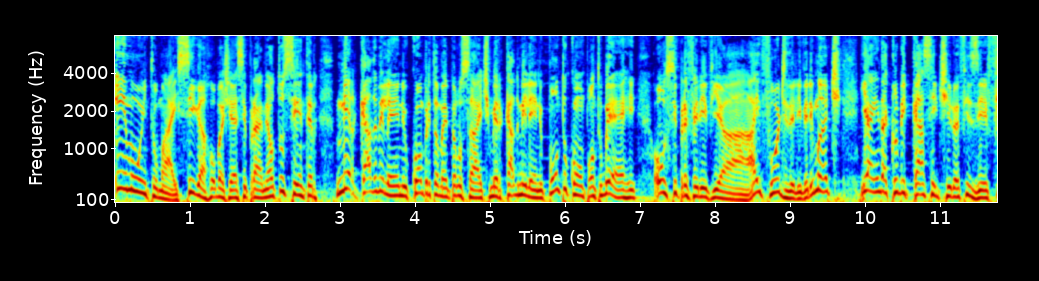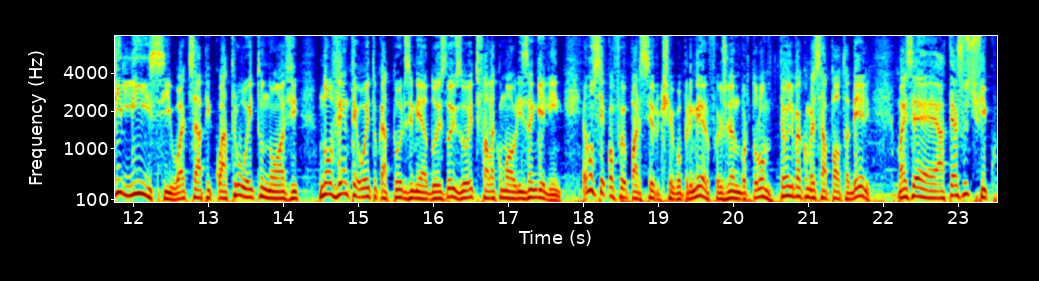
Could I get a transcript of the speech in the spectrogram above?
e muito mais. Siga arroba GS Prime Auto Center, Mercado Milênio, compre também pelo site mercadomilênio.com.br ou se preferir via iFood, Delivery Much e ainda Clube Caça e Tiro FZ, Felice, WhatsApp 489 9814 6228, fala com Maurício Angelini. Eu não sei qual foi o parceiro que chegou primeiro, foi o Juliano Bortolom, então ele vai começar a pauta dele, mas é até justifico.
